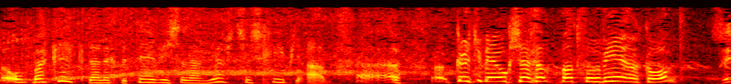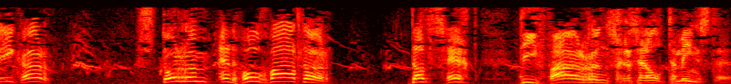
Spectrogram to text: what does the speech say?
Oh, maar kijk, daar legt de tijwisselaar juist zijn scheepje aan. Uh, kunt u mij ook zeggen wat voor weer er komt? Zeker. Storm en hoogwater. Dat zegt die varensgezel tenminste.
